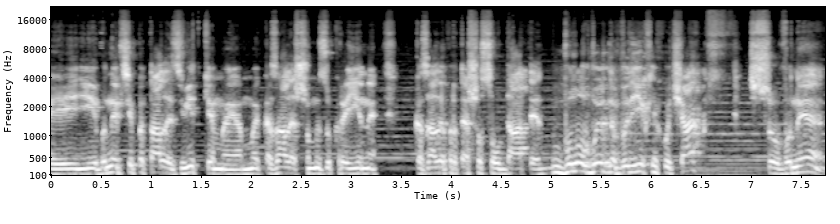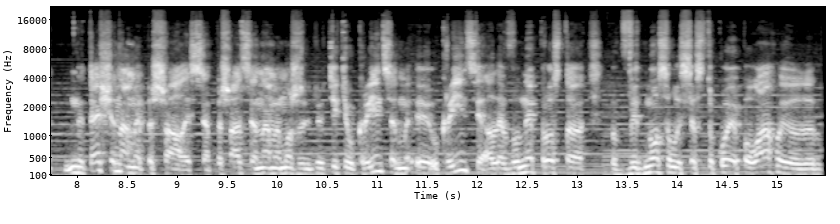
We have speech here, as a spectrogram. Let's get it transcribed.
Е, І вони всі питали, звідки ми. Ми казали, що ми з України. Казали про те, що солдати було видно в їхніх очах, що вони не те, що нами пишалися, пишатися нами можуть тільки українці, е, українці, але вони просто відносилися з такою повагою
